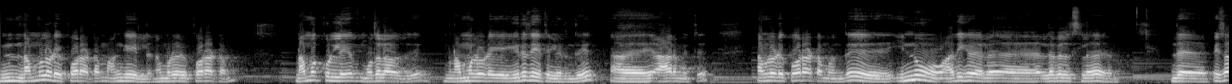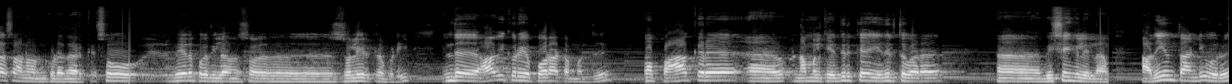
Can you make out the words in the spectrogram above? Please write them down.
நம்மளுடைய போராட்டம் அங்கே இல்லை. நம்மளுடைய போராட்டம் நமக்குள்ளே முதலாவது நம்மளுடைய இருதயத்திலிருந்து ஆரம்பித்து நம்மளுடைய போராட்டம் வந்து இன்னும் அதிக லெவல்ஸில் இந்த பிசாசானவன் கூட தான் இருக்குது ஸோ வேத பகுதியில் அவன் சொ சொல்லியிருக்கிறபடி இந்த ஆவிக்குரிய போராட்டம் வந்து நம்ம பார்க்குற நம்மளுக்கு எதிர்க்க எதிர்த்து வர விஷயங்கள் இல்லாமல் அதையும் தாண்டி ஒரு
